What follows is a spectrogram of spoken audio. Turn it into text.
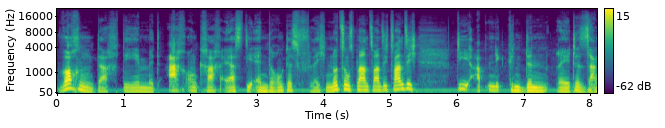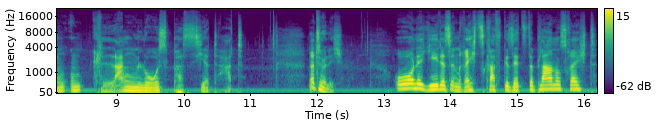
Wochen nachdem mit Ach und Krach erst die Änderung des Flächennutzungsplans 2020 die abnickenden Räte sang- und klanglos passiert hat. Natürlich, ohne jedes in Rechtskraft gesetzte Planungsrecht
